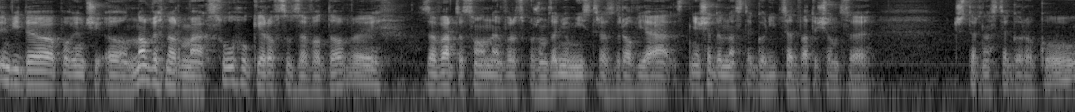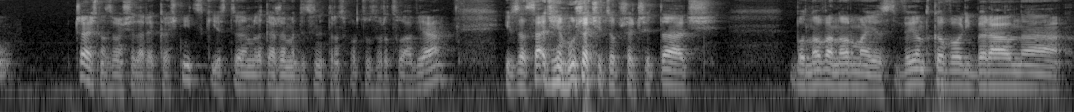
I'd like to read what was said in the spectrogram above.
tym wideo opowiem Ci o nowych normach słuchu kierowców zawodowych. Zawarte są one w rozporządzeniu Ministra Zdrowia z dnia 17 lipca 2014 roku. Cześć, nazywam się Darek Kraśnicki, jestem lekarzem medycyny transportu z Wrocławia i w zasadzie muszę Ci co przeczytać, bo nowa norma jest wyjątkowo liberalna.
